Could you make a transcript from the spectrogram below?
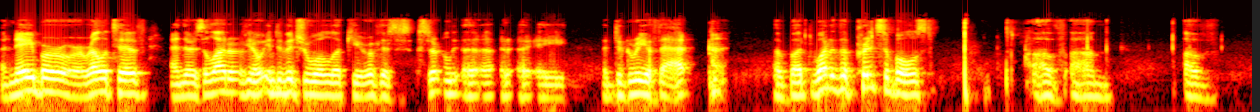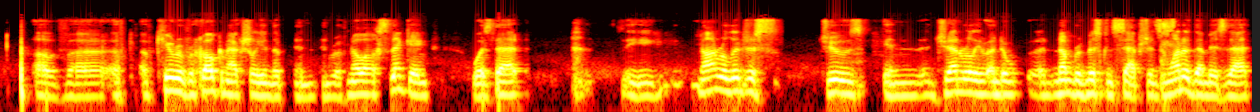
a neighbor or a relative. And there's a lot of you know individual uh, kiruv. There's certainly a, a, a, degree of that, but one of the principles of um, of of uh, of, of kiruv rechokim actually in the in, in Rav Noach's thinking was that the non-religious Jews in generally under a number of misconceptions. And one of them is that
